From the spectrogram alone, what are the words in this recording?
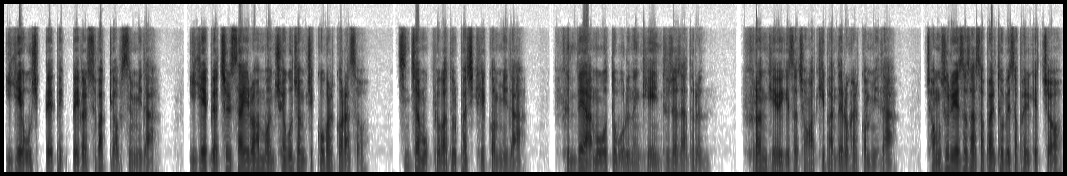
이게 50배, 100배 갈 수밖에 없습니다. 이게 며칠 사이로 한번 최고점 찍고 갈 거라서 진짜 목표가 돌파시킬 겁니다. 근데 아무것도 모르는 개인 투자자들은 그런 계획에서 정확히 반대로 갈 겁니다. 정수리에서 사서 발톱에서 팔겠죠.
